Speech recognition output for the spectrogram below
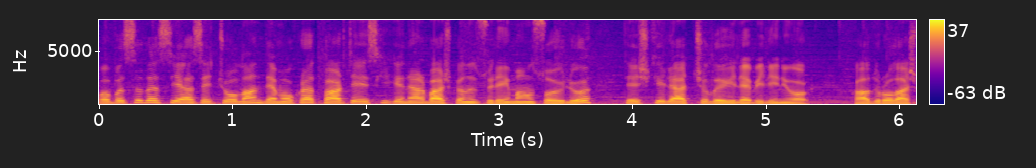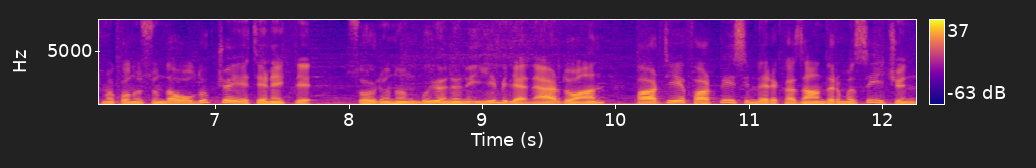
Babası da siyasetçi olan Demokrat Parti eski Genel Başkanı Süleyman Soylu, teşkilatçılığıyla biliniyor. Kadrolaşma konusunda oldukça yetenekli. Soylu'nun bu yönünü iyi bilen Erdoğan, partiye farklı isimleri kazandırması için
